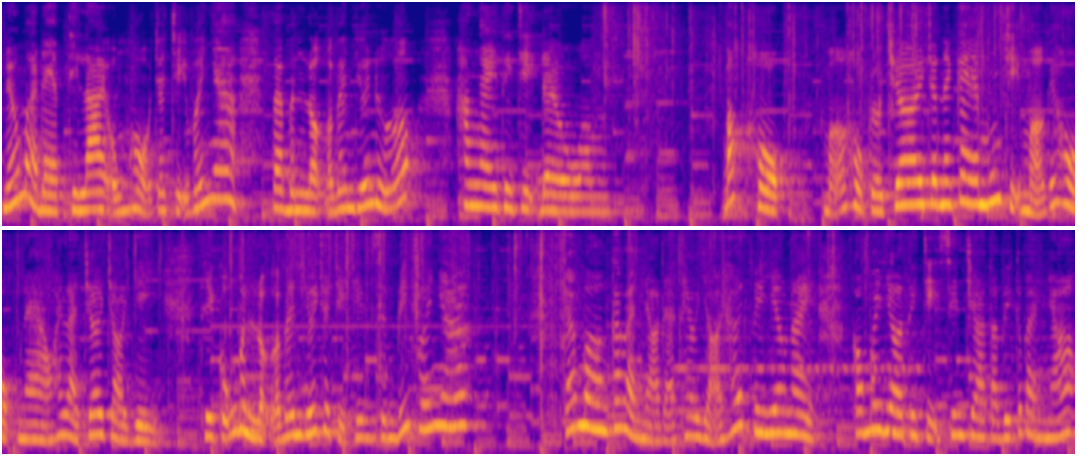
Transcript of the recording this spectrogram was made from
Nếu mà đẹp thì like ủng hộ cho chị với nha. Và bình luận ở bên dưới nữa. Hằng ngày thì chị đều um, bóc hộp mở hộp đồ chơi cho nên các em muốn chị mở cái hộp nào hay là chơi trò gì thì cũng bình luận ở bên dưới cho chị Chim xin biết với nha. Cảm ơn các bạn nhỏ đã theo dõi hết video này. Còn bây giờ thì chị xin chào tạm biệt các bạn nhỏ.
